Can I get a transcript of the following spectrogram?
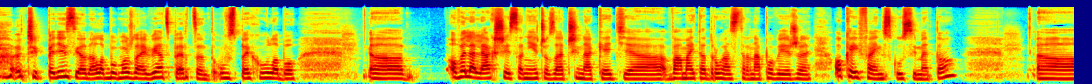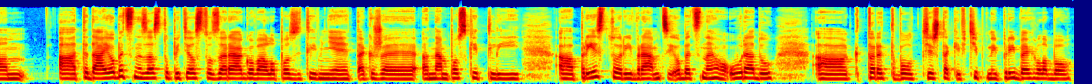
či 50 alebo možno aj viac percent úspechu, lebo uh, oveľa ľahšie sa niečo začína, keď uh, vám aj tá druhá strana povie, že OK, fajn, skúsime to. Um, a teda aj obecné zastupiteľstvo zareagovalo pozitívne, takže nám poskytli priestory v rámci obecného úradu, ktoré to bol tiež taký vtipný príbeh, lebo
